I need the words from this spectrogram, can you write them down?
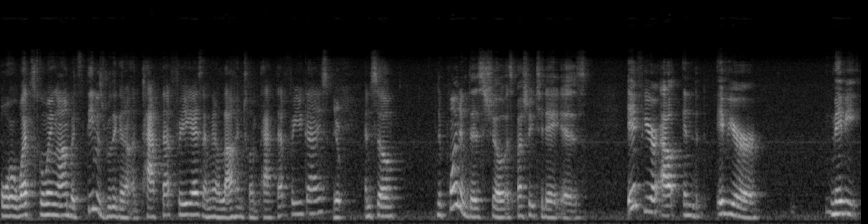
or what's going on, but Steve is really going to unpack that for you guys. I'm going to allow him to unpack that for you guys. Yep. And so the point of this show, especially today, is if you're out in the, if you're maybe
